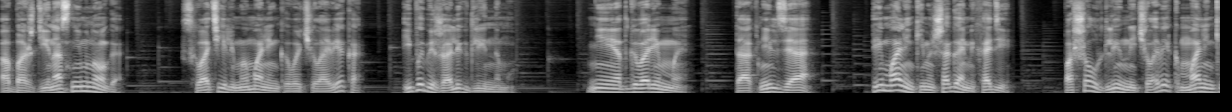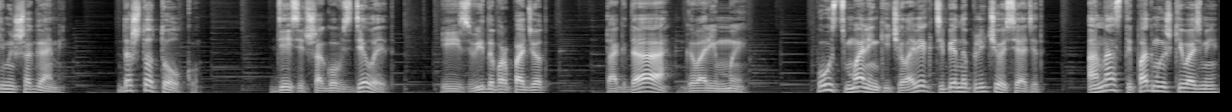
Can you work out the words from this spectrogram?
«Обожди нас немного!» Схватили мы маленького человека и побежали к длинному. «Нет», – говорим мы, – «так нельзя. Ты маленькими шагами ходи». Пошел длинный человек маленькими шагами. Да что толку? Десять шагов сделает и из вида пропадет. Тогда, говорим мы, Пусть маленький человек тебе на плечо сядет, а нас ты под мышки возьми».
